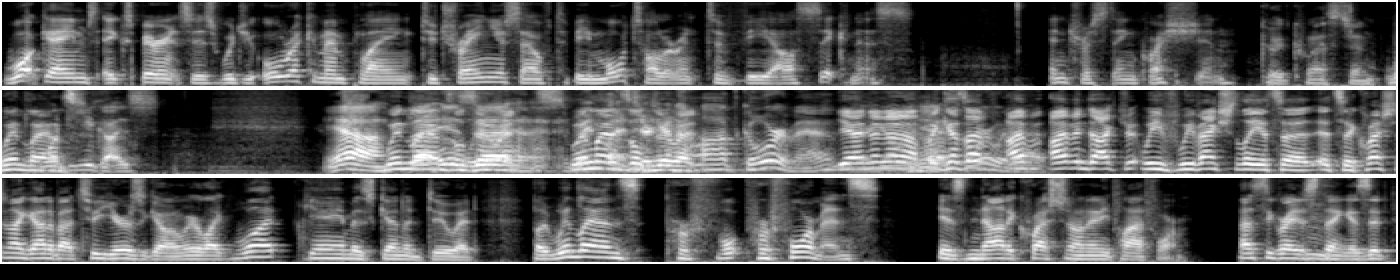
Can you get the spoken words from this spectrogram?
What games, experiences would you all recommend playing to train yourself to be more tolerant to VR sickness? Interesting question. Good question. Windlands. What do you guys? Yeah, Windlands that will do uh, it. Windlands will you're do gonna it. hardcore, man. Yeah, You're no, no, no. Because I've, with I've. I've indoctr- We've, we've actually. It's a, it's a question I got about two years ago, and we were like, "What game is gonna do it?" But Windlands perf- performance is not a question on any platform. That's the greatest thing. Is it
